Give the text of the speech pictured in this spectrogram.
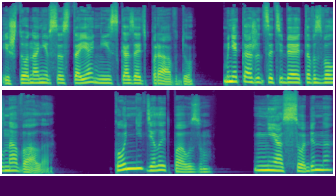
и что она не в состоянии сказать правду. Мне кажется, тебя это взволновало». Конни делает паузу. «Не особенно.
